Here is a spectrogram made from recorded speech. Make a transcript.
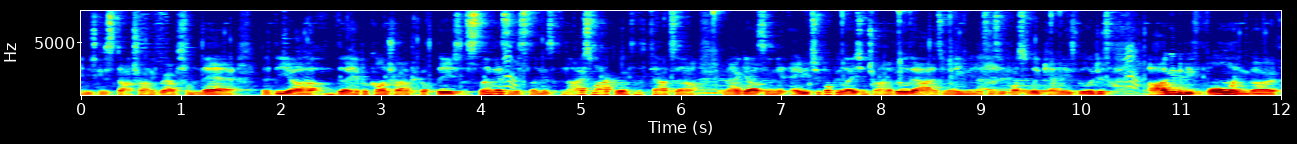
and he's going to start trying to grab from there. That the uh, the Hippikon try and pick up these slingers, and the slingers nice micro into the town center. Magyar sitting at 82 population, trying to build out as many units as you possibly can. These villages are going to be falling though.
